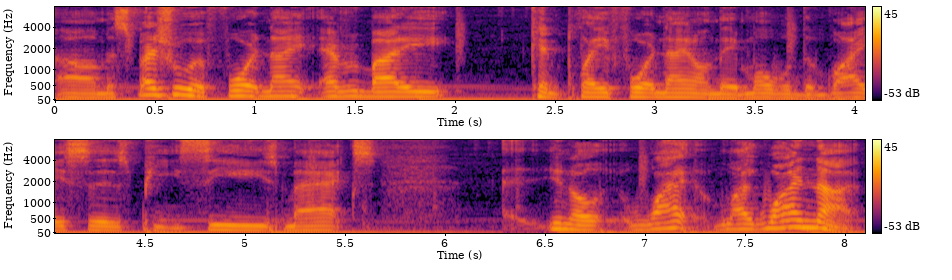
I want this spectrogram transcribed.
um, especially with Fortnite. Everybody can play Fortnite on their mobile devices, PCs, Macs. You know, why like why not?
